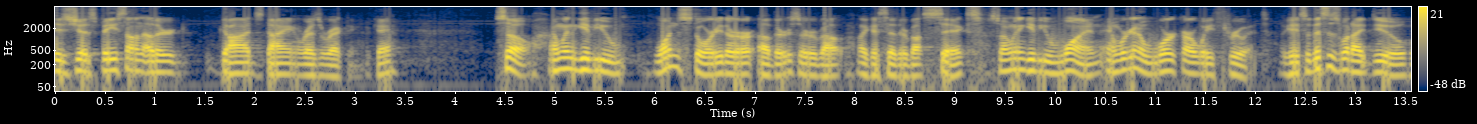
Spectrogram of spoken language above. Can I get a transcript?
is just based on other gods dying and resurrecting. Okay? So, I'm going to give you one story. There are others. There are about, like I said, there are about six. So I'm going to give you one, and we're going to work our way through it. Okay, so this is what I do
